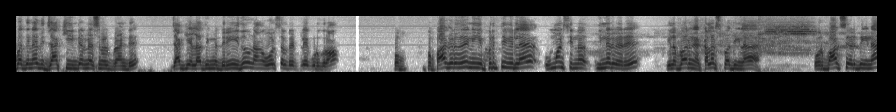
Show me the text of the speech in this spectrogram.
பார்த்தீங்கன்னா இது ஜாக்கி இன்டர்நேஷனல் பிராண்டு ஜாக்கி எல்லாத்துக்குமே தெரியும். இதுவும் நாங்கள் ஹோல்சேல் ரேட்லேயே கொடுக்குறோம். இப்போ இப்போ பார்க்குறது நீங்கள் பிருத்திவியில் உமன்ஸ் இன்னர் இன்னர் வேறு இதில் பாருங்க கலர்ஸ் பார்த்தீங்களா? ஒரு பாக்ஸ் எடுத்தீங்கன்னா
